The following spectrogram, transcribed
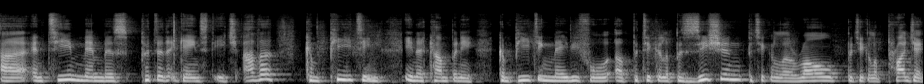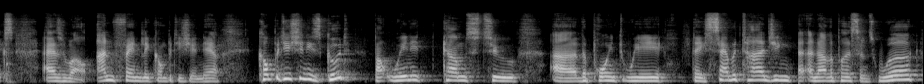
uh, and team members pitted against each other, competing in a company, competing maybe for a particular position, particular role, particular projects as well. Unfriendly competition. Now, competition is good, but when it comes to uh, the point where they're sabotaging another person's work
